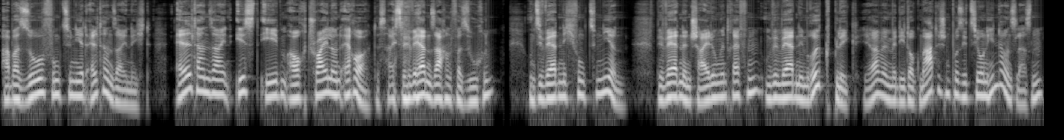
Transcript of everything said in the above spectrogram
Aber so funktioniert Elternsein nicht. Elternsein ist eben auch Trial and Error. Das heißt, wir werden Sachen versuchen und sie werden nicht funktionieren. Wir werden Entscheidungen treffen und wir werden im Rückblick, ja, wenn wir die dogmatischen Positionen hinter uns lassen,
